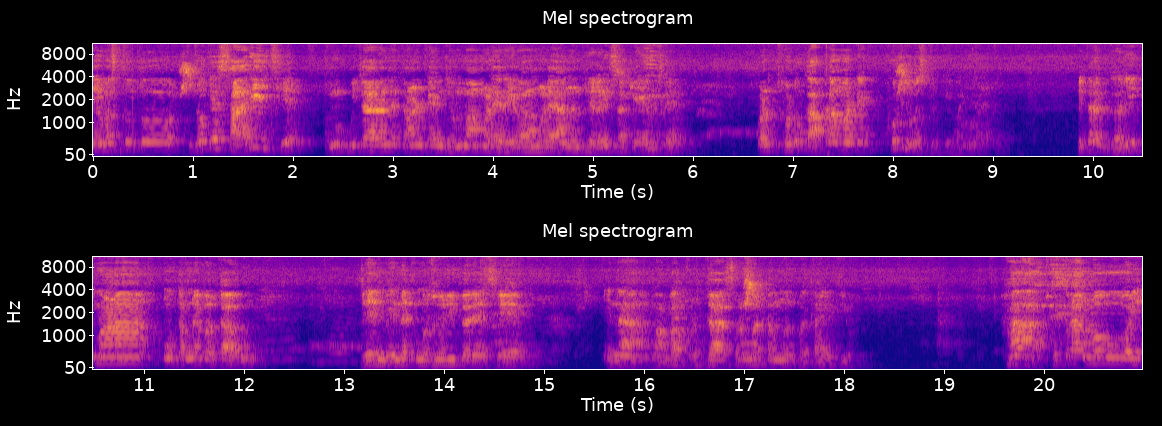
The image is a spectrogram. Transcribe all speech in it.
એ વસ્તુ તો જો કે સારી છે. અમુક બિચારાને ત્રણ ટાઈમ જમવા મળે, રહેવા મળે, આનંદથી રહી શકે એમ છે. પણ થોડુંક આપણા માટે ખોટી વસ્તુ કહેવાય. મિત્ર, ગરીબ માણા, હું તમને બતાવું, જે મહેનત મજૂરી કરે છે, એના મા બાપ વૃદ્ધાશ્રમમાં તમને મને બતાવી દો હા છોકરા ન હોય,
